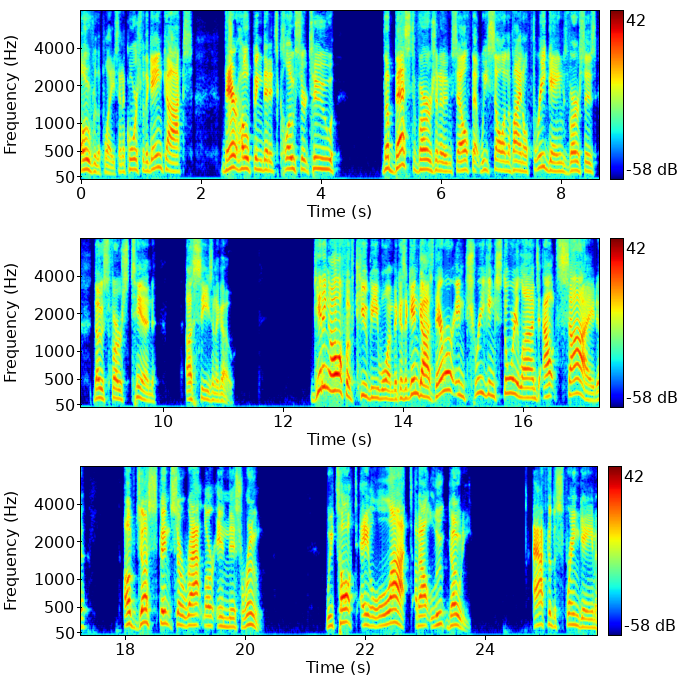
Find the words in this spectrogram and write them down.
over the place. And of course, for the Gamecocks, they're hoping that it's closer to the best version of himself that we saw in the final three games versus those first 10 a season ago. Getting off of QB1, because again, guys, there are intriguing storylines outside of just Spencer Rattler in this room. We talked a lot about Luke Doty after the spring game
